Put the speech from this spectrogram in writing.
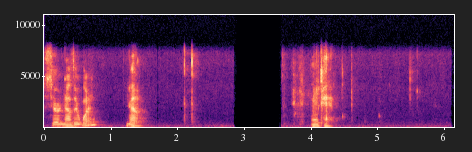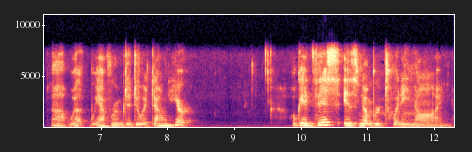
Is there another one? No. Okay. Ah, well, we have room to do it down here. Okay, this is number 29.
